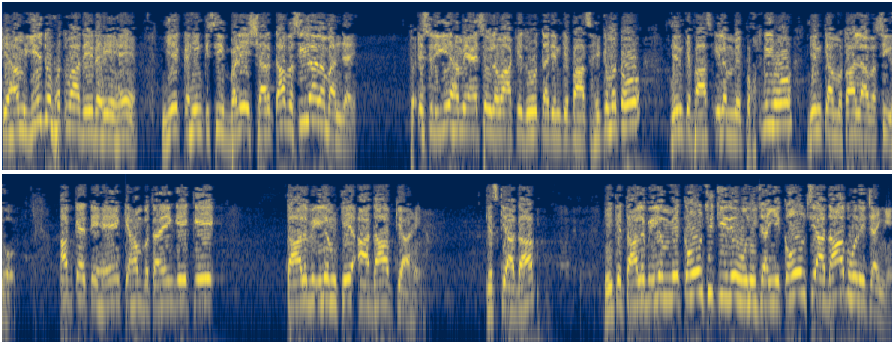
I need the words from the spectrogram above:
کہ ہم یہ جو فتویٰ دے رہے ہیں، یہ کہیں کسی بڑے شر کا وسیلہ نہ بن جائے۔ تو اس لیے ہمیں ایسے علماء کی ضرورت ہے جن کے پاس حکمت ہو، جن کے پاس علم میں پختگی ہو، جن کا مطالعہ وسیع ہو۔ اب کہتے ہیں کہ ہم بتائیں گے کہ طالب علم کے آداب کیا ہیں؟ کس کے آداب؟ یعنی ان کے طالب علم میں کون سی چیزیں ہونی چاہیے؟ کون سی آداب ہونے چاہیے؟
